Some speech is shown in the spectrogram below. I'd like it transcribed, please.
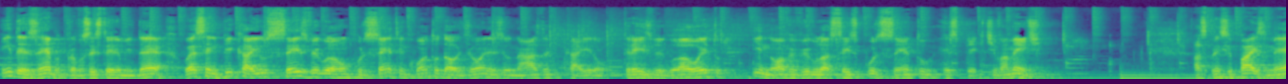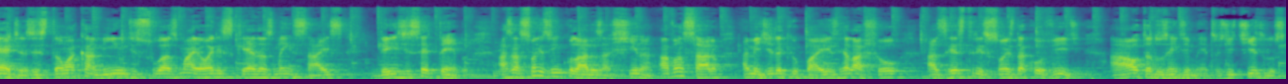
Em dezembro, para vocês terem uma ideia, o S&P caiu 6,1%, enquanto o Dow Jones e o Nasdaq caíram 3,8% e 9,6%, respectivamente. As principais médias estão a caminho de suas maiores quedas mensais desde setembro. As ações vinculadas à China avançaram à medida que o país relaxou as restrições da Covid. A alta dos rendimentos de títulos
